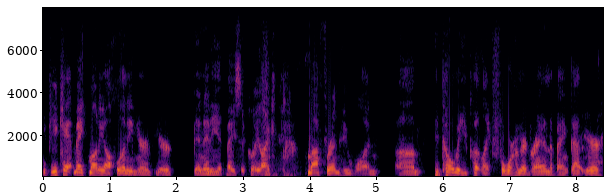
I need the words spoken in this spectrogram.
if you can't make money off winning, you're you're an idiot basically. Like my friend who won, um, he told me he put like four hundred grand in the bank that year.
